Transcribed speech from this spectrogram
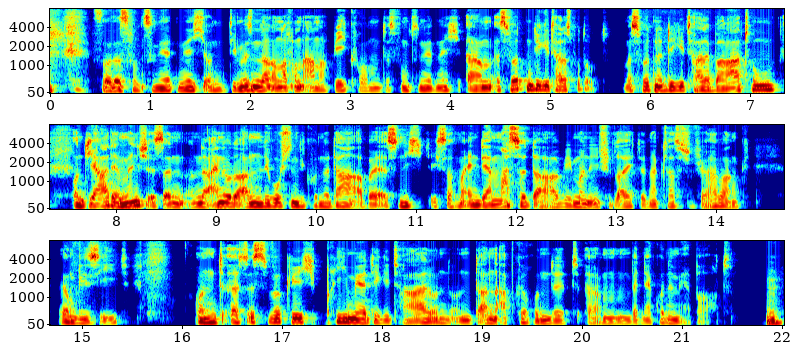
so, das funktioniert nicht und die müssen dann auch noch von A nach B kommen. Das funktioniert nicht. Ähm, es wird ein digitales Produkt. Es wird eine digitale Beratung und ja, der Mensch ist an, an der einen oder anderen Sekunde da, aber er ist nicht, ich sag mal, in der Masse da, wie man ihn vielleicht in einer klassischen Filialbank irgendwie sieht. Und es ist wirklich primär digital und, und dann abgerundet, ähm, wenn der Kunde mehr braucht. Hm.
